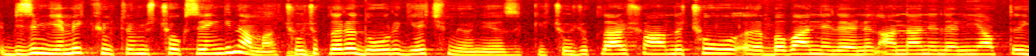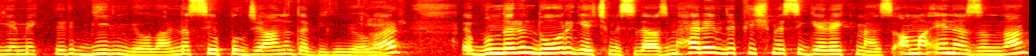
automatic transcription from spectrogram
bizim yemek kültürümüz çok zengin ama çocuklara doğru geçmiyor ne yazık ki. Çocuklar şu anda çoğu e, babaannelerinin, anneannelerinin yaptığı yemekleri bilmiyorlar. Nasıl yapılacağını da bilmiyorlar. E, Bunların doğru geçmesi lazım. Her evde pişmesi gerekmez ama en azından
